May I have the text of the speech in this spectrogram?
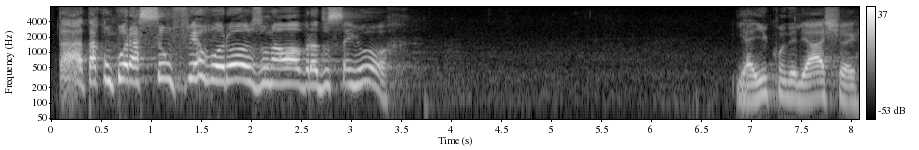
está tá com o coração fervoroso na obra do Senhor. E aí, quando ele acha,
